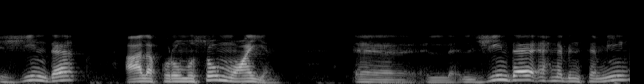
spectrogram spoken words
الجين ده على كروموسوم معين. آه، ال- الجين ده إحنا بنسميه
